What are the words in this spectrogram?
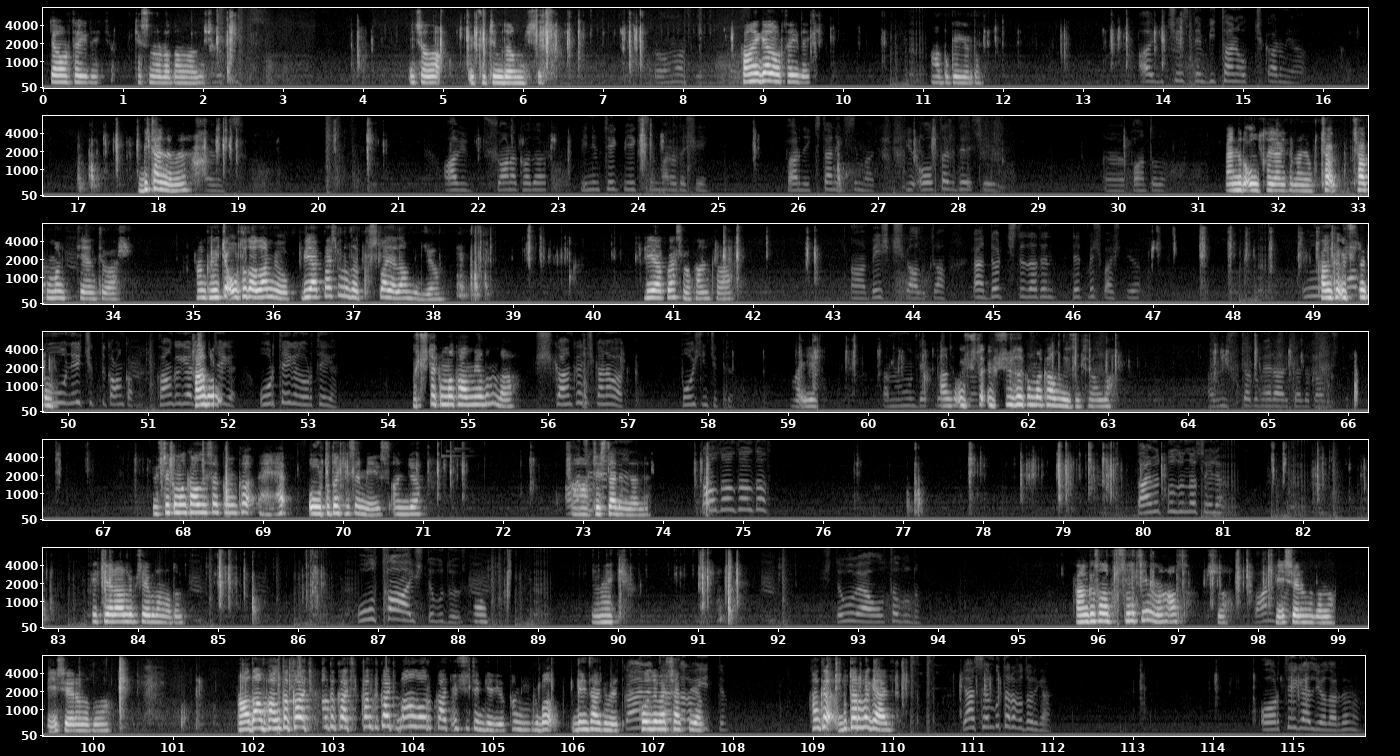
Gel ortaya gidelim. Kesin orada adam vardır. İnşallah. Olmaz ki. Kanka gel ortaya gidelim. Aha buga girdim. Ay bir chest'ten bir tane ok? Bir tane mi? Evet. Abi şu ana kadar benim tek bir eksiğim var o da şey. Pardon iki tane eksiğim var. Bir olta bir de şey. Ee, pantolon. Bende de olta yay falan yok. Çak, çakma TNT var. Kanka hiç ortada adam yok. Bir yaklaşma da pusulayla adam bulacağım. Bir yaklaşma kanka. Aa 5 kişi kaldık tamam. Yani 4 kişi de zaten deathmatch başlıyor. Oo, Kanka, üç bak, takım. oo, ne çıktı kanka? Kanka gel Kanka- ortaya gel. Ortaya gel ortaya gel. Üç takımla kalmayalım da. Şş, kanka çıkana bak. Potion çıktı. Hayır. Bunu Kanka yapalım. üç, üçlü takımla kalmayız inşallah. Abi üç takım her halükarda kalmıştır. Üç takıma kaldıysak kanka he- ortada kesemeyiz anca. Aha, Aha dön. yenilendi. Hiç yararlı bir şey bulamadım. Olta işte budur. Yemek. İşte bu veya olta buldum. Kanka sana pusula atayım mı? Al pusula. Var mı? Bir işe yaramaz ama. Bir işe yaramaz ama. Adam kanka kaç, kanka kaç, kanka kaç, bana doğru kaç. Üç isim geliyor. Kanka ba- beni takip et. Gayet Polimer ters çaktı tarafa gittim. Kanka bu tarafa gel. Ya sen bu tarafa doğru gel. Ortaya gel diyorlar değil mi?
